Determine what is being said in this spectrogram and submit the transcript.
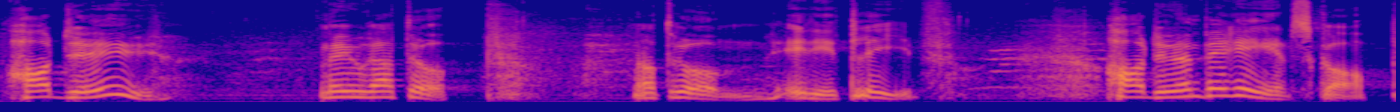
Har du murat upp något rum i ditt liv? Har du en beredskap?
